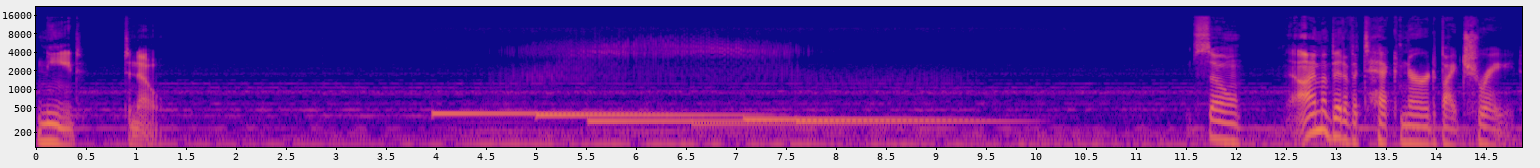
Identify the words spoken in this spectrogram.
need to know. So, I'm a bit of a tech nerd by trade.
